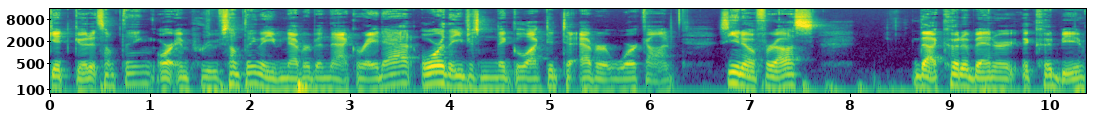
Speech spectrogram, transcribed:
get good at something or improve something that you've never been that great at or that you've just neglected to ever work on. So you know for us that could have been or it could be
